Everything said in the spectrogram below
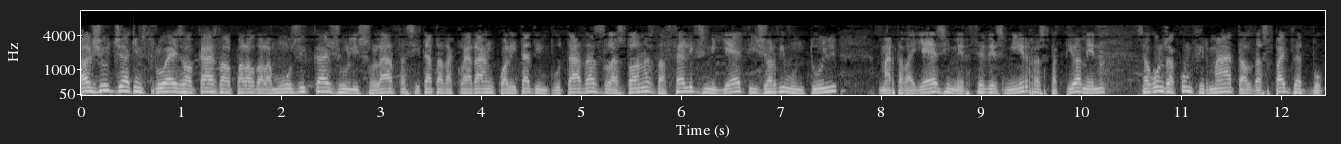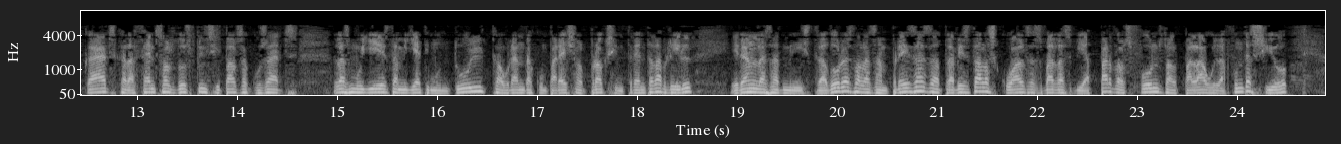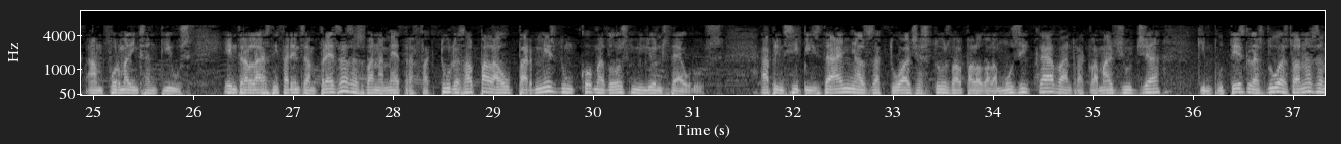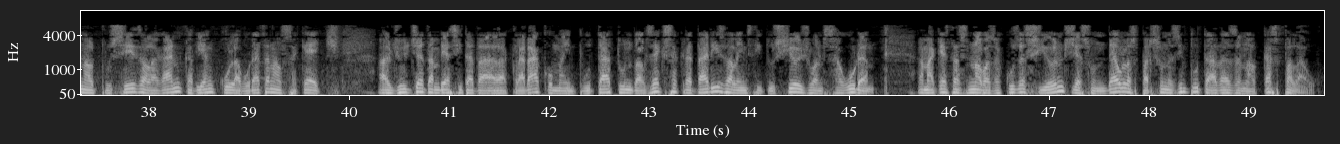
El jutge que instrueix el cas del Palau de la Música, Juli Solaz, ha citat a declarar en qualitat d'imputades les dones de Fèlix Millet i Jordi Montull, Marta Vallès i Mercedes Mir, respectivament, segons ha confirmat el despatx d'advocats que defensa els dos principals acusats. Les mullers de Millet i Montull, que hauran de compareixer el pròxim 30 d'abril, eren les administradores de les empreses a través de les quals es va desviar part dels fons del Palau i la Fundació en forma d'incentius. Entre les diferents empreses es van emetre factures al Palau per més d'un 1,2 milions d'euros. A principis d'any, els actuals gestors del Palau de la Música van reclamar al jutge que imputés les dues dones en el procés elegant que havien col·laborat en el saqueig. El jutge també ha citat a declarar com a imputat un dels exsecretaris de la institució, Joan Segura. Amb aquestes noves acusacions ja són 10 les persones imputades en el cas Palau.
